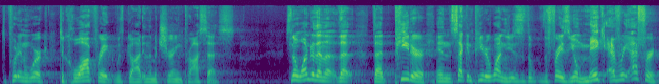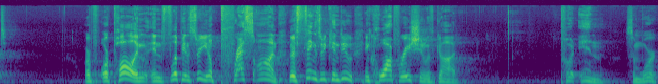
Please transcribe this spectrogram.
to put in work to cooperate with God in the maturing process. It's no wonder then that, that, Peter in 2 Peter 1 uses the, the phrase, you know, make every effort. Or, or Paul in, in Philippians 3, you know, press on. There are things we can do in cooperation with God put in some work.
